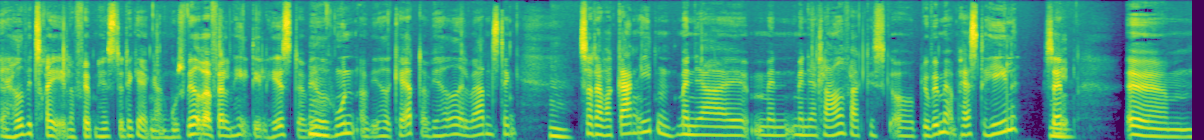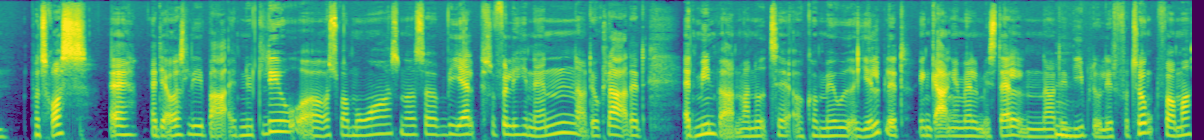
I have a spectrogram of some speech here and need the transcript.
ja, havde vi tre eller fem heste, det kan jeg ikke engang huske. Vi havde i hvert fald en hel del heste, og vi mm. havde hund, og vi havde kat, og vi havde alverdens ting. Mm. Så der var gang i den, men jeg, men, men jeg klarede faktisk at blive ved med at passe det hele selv. Mm. Øhm, på trods af, at jeg også lige bare et nyt liv, og også var mor og sådan noget, så vi hjalp selvfølgelig hinanden, og det var klart, at, at mine børn var nødt til at komme med ud og hjælpe lidt en gang imellem i stallen, når mm. det lige blev lidt for tungt for mig.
